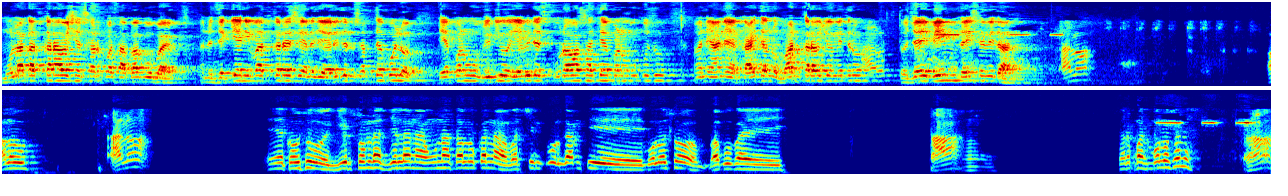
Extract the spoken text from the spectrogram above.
મુલાકાત કરાવે છે સરપંચ આ બાબુભાઈ. અને જગ્યાની વાત કરે છે અને જે હરિજન શબ્દ બોલ્યો તે પણ હું વીડિયો એવિડન્સ પુરાવા સાથે પણ મૂકું છું. અને આને કાયદાનું ભાન કરાવજો મિત્રો. તો જય ભીમ જય સંવિધાન. હાલો. હાલો. હાલો. એ કઉ છું ગીર સોમનાથ જિલ્લાના ઉના તાલુકાના વરસિંગપુર ગામથી બોલો છો બાબુભાઈ? હા. સરપંચ બોલો છો ને? હા.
